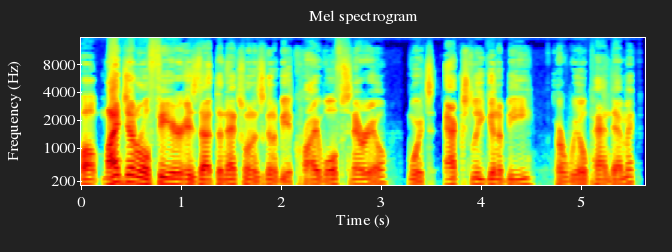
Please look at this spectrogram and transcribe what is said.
Well, my general fear is that the next one is going to be a cry wolf scenario where it's actually going to be a real pandemic,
